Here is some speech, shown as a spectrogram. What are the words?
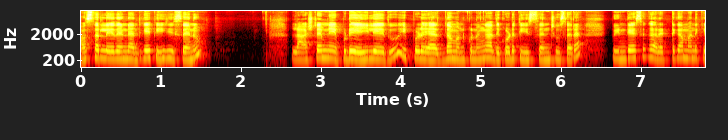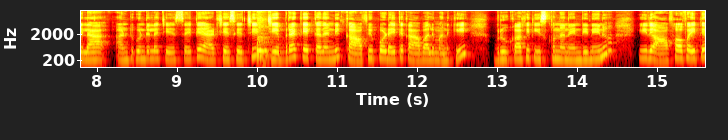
అవసరం లేదండి అందుకే తీసేసాను. లాస్ట్ టైం నేను ఎప్పుడు వేయలేదు ఇప్పుడు వేద్దాం అనుకున్నాం అది కూడా తీస్తాను చూసారా? పిండేసి కరెక్ట్గా మనకి ఇలా అంటుకుండేలా చేసి అయితే యాడ్ చేసి వచ్చి జిబ్రా కేక్ కదండి కాఫీ పొడి అయితే కావాలి మనకి. బ్రూ కాఫీ తీసుకున్నానండి నేను. ఇది ఆఫ్ ఆఫ్ అయితే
